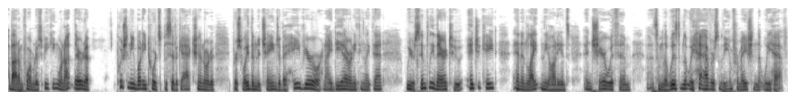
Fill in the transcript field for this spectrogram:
about informative speaking. We're not there to push anybody towards specific action or to persuade them to change a behavior or an idea or anything like that. We are simply there to educate and enlighten the audience and share with them uh, some of the wisdom that we have or some of the information that we have.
